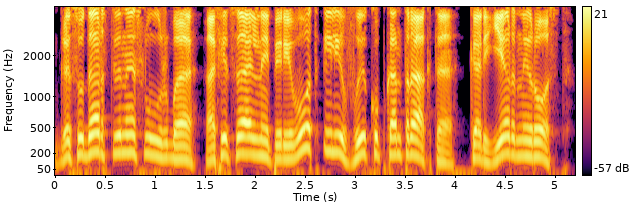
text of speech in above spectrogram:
Государственная служба, официальный перевод или выкуп контракта, карьерный рост.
